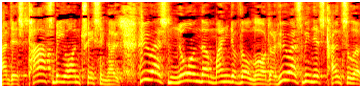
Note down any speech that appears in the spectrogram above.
and his path beyond tracing out. Who has known the mind of the Lord, or who has been his counselor?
